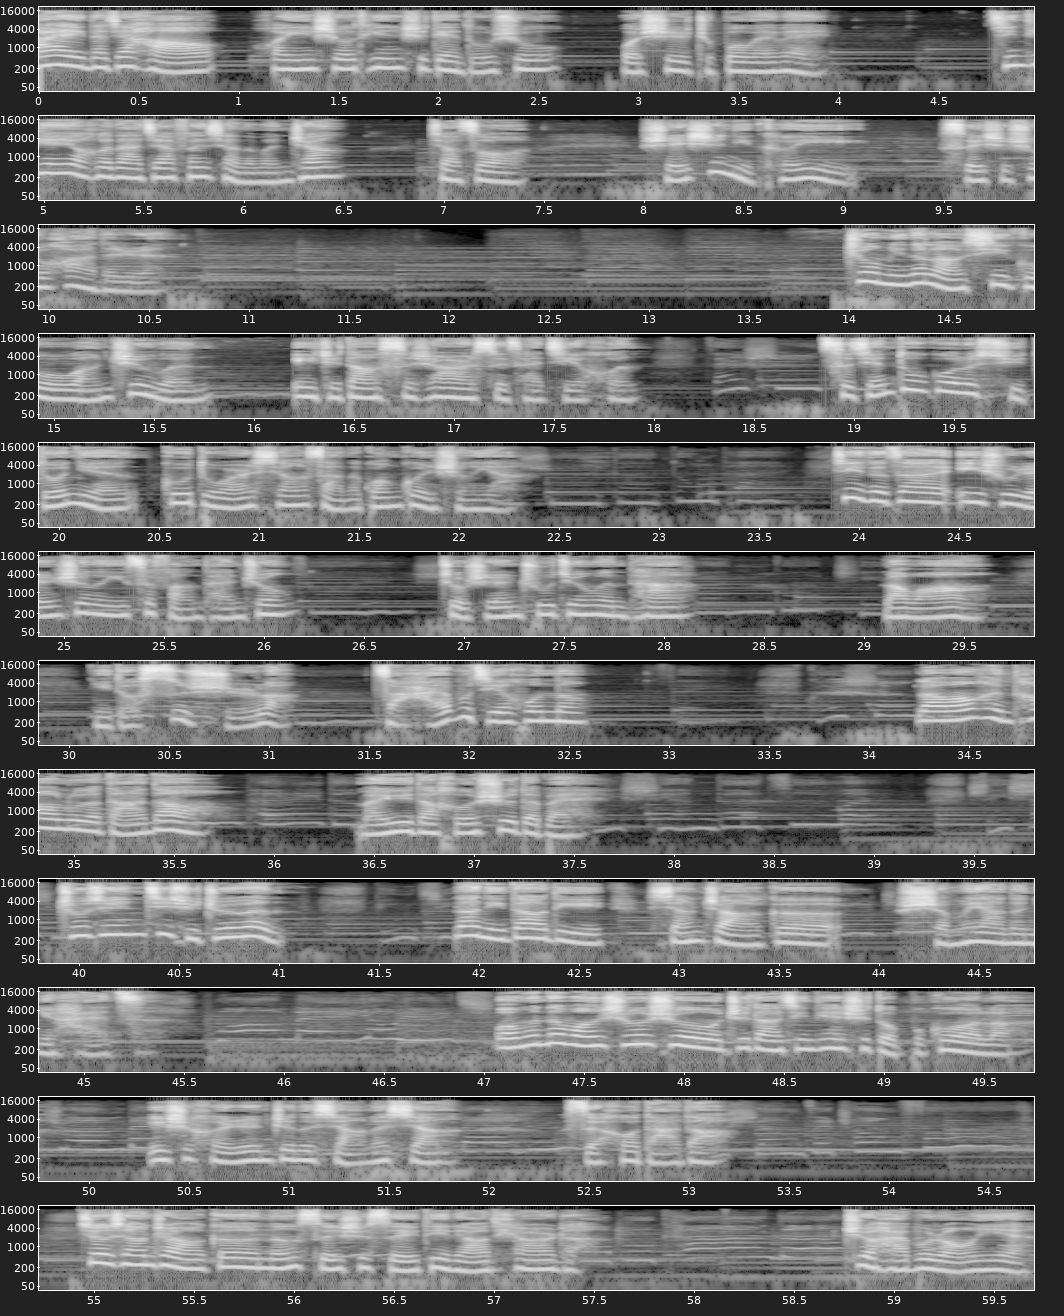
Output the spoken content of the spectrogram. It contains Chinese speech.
嗨，大家好，欢迎收听十点读书，我是主播伟伟。今天要和大家分享的文章叫做《谁是你可以随时说话的人》。著名的老戏骨王志文，一直到四十二岁才结婚，此前度过了许多年孤独而潇洒的光棍生涯。记得在《艺术人生》的一次访谈中，主持人朱军问他：“老王。”你都四十了，咋还不结婚呢？老王很套路的答道：“没遇到合适的呗。”朱军继续追问：“那你到底想找个什么样的女孩子？”我们的王叔叔知道今天是躲不过了，于是很认真的想了想，随后答道：“就想找个能随时随地聊天的，这还不容易。”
